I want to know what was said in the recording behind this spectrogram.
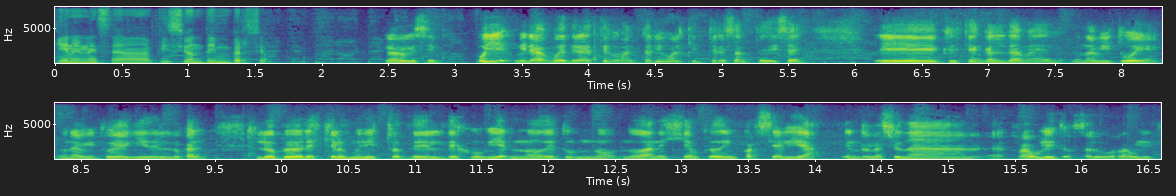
tienen esa visión de inversión. Claro que sí. Oye, mira, voy a tirar este comentario igual que interesante. Dice eh, Cristian Galdame, un habitué, un habitué aquí del local. Lo peor es que los ministros del desgobierno de turno no dan ejemplo de imparcialidad en relación a Raulito. Saludos, Raulito.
